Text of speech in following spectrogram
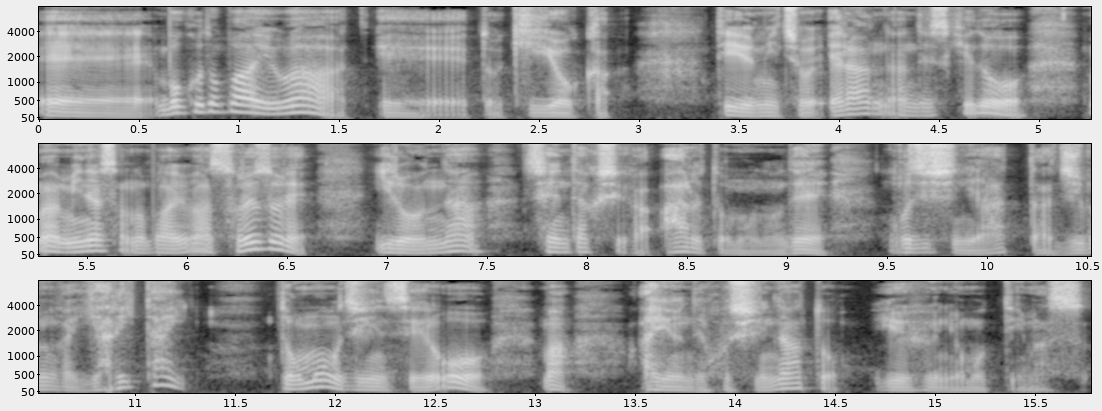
えー、僕の場合は、えっ、ー、と、起業家っていう道を選んだんですけど、まあ皆さんの場合はそれぞれいろんな選択肢があると思うので、ご自身に合った自分がやりたいと思う人生を、まあ、歩んでほしいなというふうに思っています。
